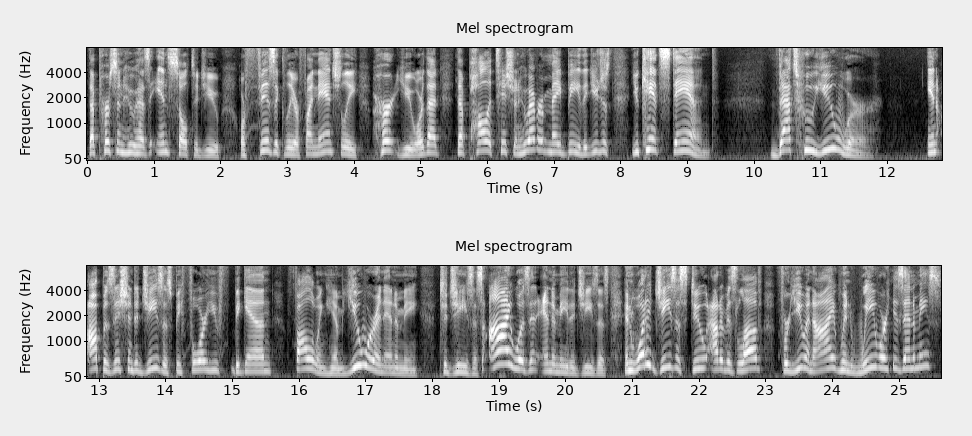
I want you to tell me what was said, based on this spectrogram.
That person who has insulted you or physically or financially hurt you or that that politician, whoever it may be that you just you can't stand. That's who you were in opposition to Jesus before you began following him. You were an enemy to Jesus. I was an enemy to Jesus. And what did Jesus do out of his love for you and I when we were his enemies?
